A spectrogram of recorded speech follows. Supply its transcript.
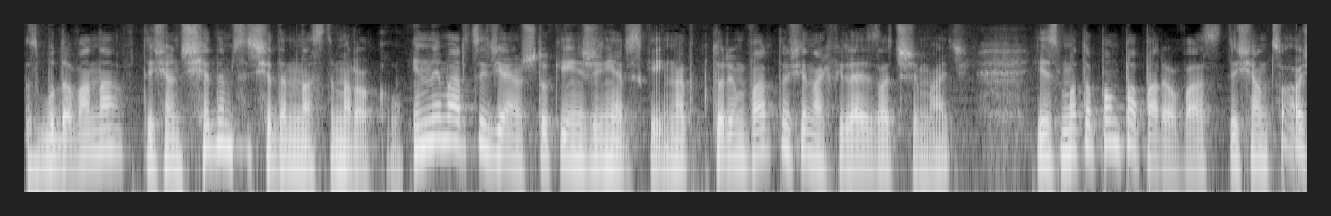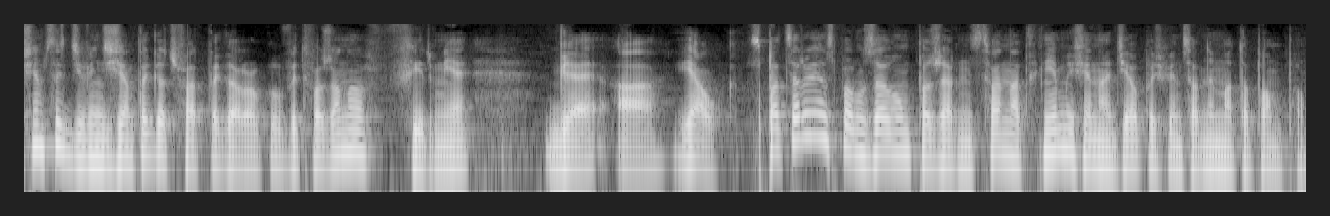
zbudowana w 1717 roku. Innym arcydziełem sztuki inżynierskiej, nad którym warto się na chwilę zatrzymać, jest motopompa parowa z 1894 roku, wytworzona w firmie G.A. Jałk. Spacerując po Muzeum Pożarnictwa, natkniemy się na dział poświęcony motopompom.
